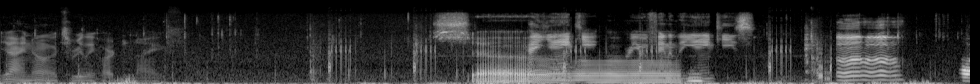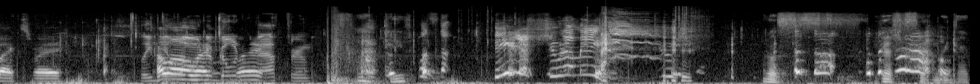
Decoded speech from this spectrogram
Yeah, I know. It's really hard to knife. So. Hey Yankee, are you a fan of the Yankees? Uh, oh X-ray. leave Hello, me alone. I'm going to the X-ray. bathroom. Leave- What's that? Did you just shoot at me? What the What's that? What the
